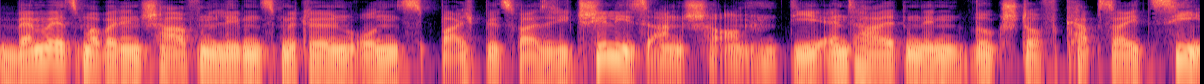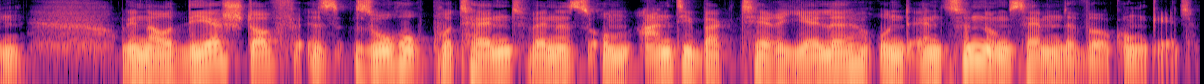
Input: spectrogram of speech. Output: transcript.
Wenn wir jetzt mal bei den scharfen Lebensmitteln uns beispielsweise die Chilis anschauen, die enthalten den Wirkstoff Capsaicin. Genau der Stoff ist so hochpotent, wenn es um antibakterielle und entzündungshemmende Wirkung geht.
